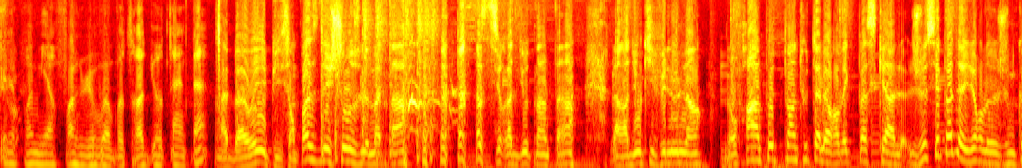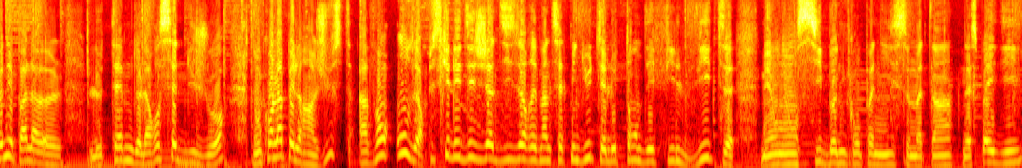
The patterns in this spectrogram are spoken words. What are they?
C'est la première fois que je vois votre radio Tintin. Ah bah oui, et puis il s'en passe des choses le matin sur Radio Tintin, la radio qui fait le lin. Mais on fera un peu de pain tout à l'heure avec Pascal. Je sais pas d'ailleurs, le- je ne connais pas la- le thème de la recette du jour, donc on l'appellera juste avant 11h, puisqu'il est déjà 10h27 minutes et le temps défile vite, mais on est en si bonne compagnie ce matin, n'est-ce pas Eddy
